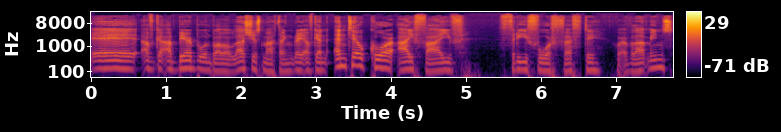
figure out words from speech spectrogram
uh, I've got a bare bone, blah, blah blah. That's just my thing, right? I've got an Intel Core i5 3450, whatever that means.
